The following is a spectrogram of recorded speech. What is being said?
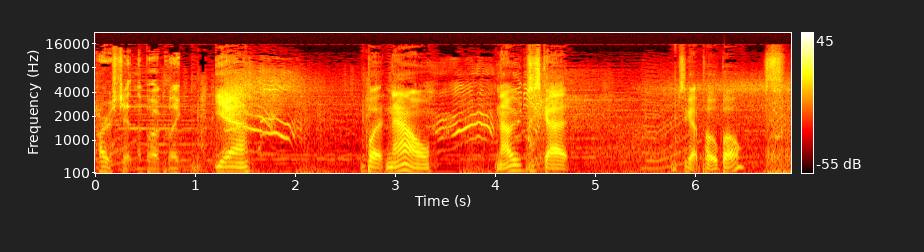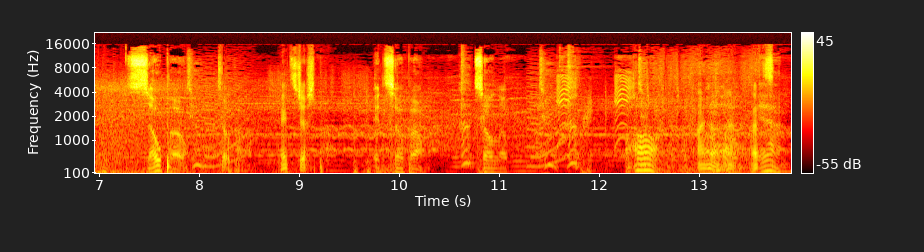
hardest shit in the book. Like, Yeah. But now, now we've just got, we've just got Popo. Sopo. Sopo. It's just. It's Sopo. Solo. Oh, I know that. That's, yeah.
